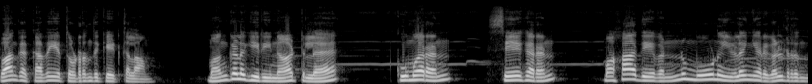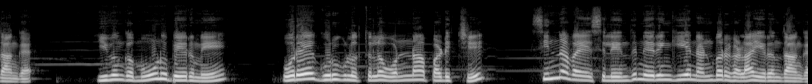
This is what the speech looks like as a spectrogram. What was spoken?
வாங்க கதையை தொடர்ந்து கேட்கலாம் மங்களகிரி நாட்டுல குமரன் சேகரன் மகாதேவன்னு மூணு இளைஞர்கள் இருந்தாங்க இவங்க மூணு பேருமே ஒரே குருகுலத்துல ஒண்ணா படிச்சு சின்ன வயசுலேருந்து நெருங்கிய நண்பர்களா இருந்தாங்க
